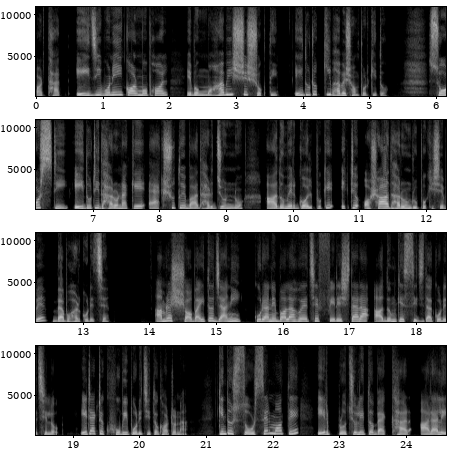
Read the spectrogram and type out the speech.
অর্থাৎ এই জীবনেই কর্মফল এবং মহাবিশ্বের শক্তি, এই দুটো কীভাবে সম্পর্কিত? সোর্সটি এই দুটি ধারণাকে এক সুতোয় বাঁধার জন্য আদমের গল্পকে একটি অসাধারণ রূপক হিসেবে ব্যবহার করেছে। আমরা সবাই তো জানি, কুরআনে বলা হয়েছে, ফেরেশতারা আদমকে সিজদা করেছিল। এটা একটা খুবই পরিচিত ঘটনা। কিন্তু সোর্সের মতে, এর প্রচলিত ব্যাখ্যার আড়ালে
